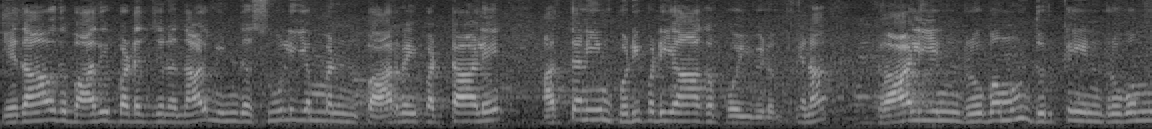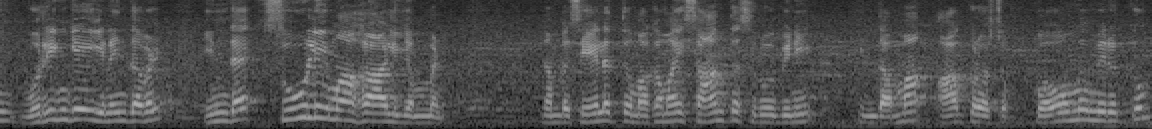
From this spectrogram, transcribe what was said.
ஏதாவது பாதிப்படைஞ்சிருந்தாலும் இந்த சூழியம்மன் பார்வைப்பட்டாலே அத்தனையும் பொடிப்படியாக போய்விடும். ஏன்னா காளியின் ரூபமும் துர்க்கையின் ரூபமும் ஒருங்கே இணைந்தவள் இந்த சூழி மகாளி அம்மன். நம்ம சேலத்து மகமாய் சாந்த ஸ்வரூபிணி இந்த அம்மா ஆக்ரோஷம். கோபமும் இருக்கும்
